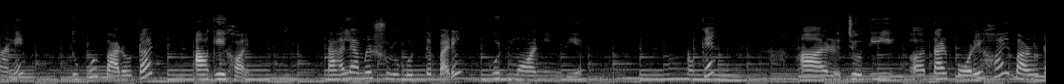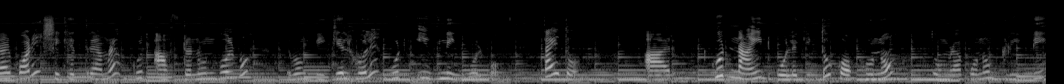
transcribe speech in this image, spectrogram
মানে দুপুর বারোটার আগে হয়, তাহলে আমরা শুরু করতে পারি গুড মর্নিং দিয়ে, ওকে? আর যদি তারপরে তার পরে হয়, বারোটার পরে, সেক্ষেত্রে আমরা গুড আফটারনুন বলব এবং বিকেল হলে গুড ইভিনিং বলব, তাই তো? আর গুড নাইট বলে কিন্তু কখনো তোমরা কোনো গ্রিটিং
